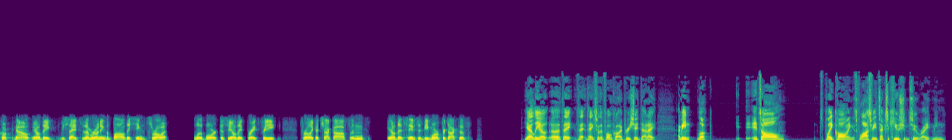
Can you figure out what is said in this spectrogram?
Cook. Now, you know, they besides them running the ball, they seem to throw it a little more because you know they break free for like a chuck off, and you know that seems to be more productive. Yeah, Leo. Uh, th- th- thanks for the phone call. I appreciate that. I, I mean, look, it's all it's play calling, it's philosophy, it's execution too, right? I mean,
